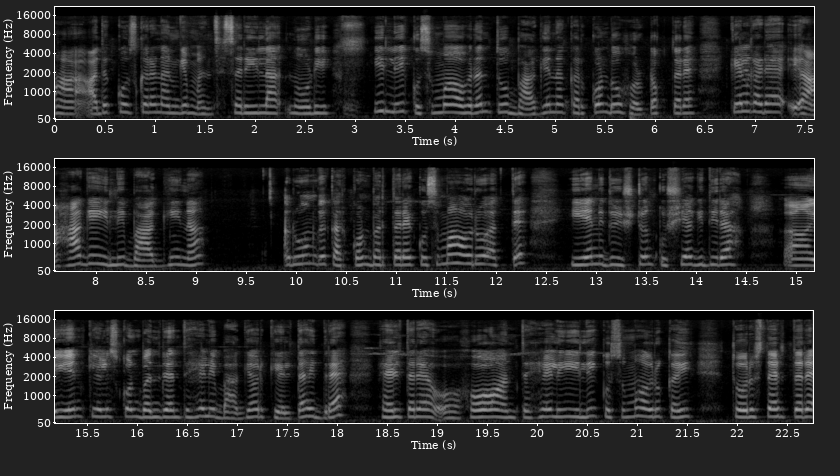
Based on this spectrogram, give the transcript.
ಮಾ, ಅದಕ್ಕೋಸ್ಕರ ನನಗೆ ಮನಸ್ಸು ಸರಿ ಇಲ್ಲ. ನೋಡಿ, ಇಲ್ಲಿ ಕುಸುಮ ಅವರಂತೂ ಭಾಗ್ಯನ ಕರ್ಕೊಂಡು ಹೊರಟೋಗ್ತಾರೆ. ಕೆಳಗಡೆ ಹಾಗೆ ಇಲ್ಲಿ ಭಾಗ್ಯನ ರೂಮ್ಗೆ ಕರ್ಕೊಂಡು ಬರ್ತಾರೆ. ಕುಸುಮ ಅವರು ಅತ್ತೆ ಏನಿದು ಇಷ್ಟೊಂದು ಖುಷಿಯಾಗಿದ್ದೀರಾ? ಏನು ಕೇಳಿಸ್ಕೊಂಡು ಬಂದ್ರಿ ಅಂತ ಹೇಳಿ ಭಾಗ್ಯ ಅವ್ರು ಕೇಳ್ತಾ ಇದ್ದರೆ ಹೇಳ್ತಾರೆ, ಓಹೋ, ಅಂತ ಹೇಳಿ ಇಲ್ಲಿ ಕುಸುಮ ಅವರು ಕೈ ತೋರಿಸ್ತಾ ಇರ್ತಾರೆ.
